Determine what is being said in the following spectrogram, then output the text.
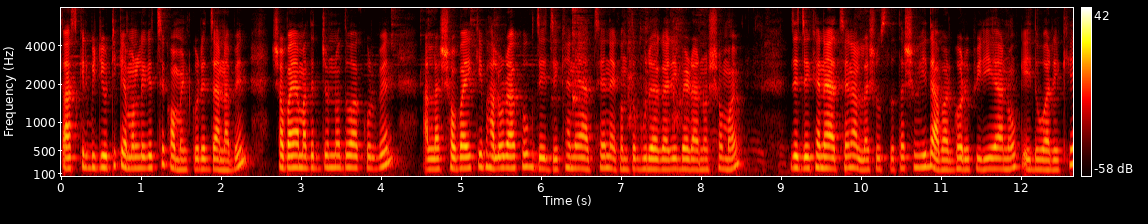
তো আজকের ভিডিওটি কেমন লেগেছে কমেন্ট করে জানাবেন। সবাই আমাদের জন্য দোয়া করবেন। আল্লাহ সবাইকে ভালো রাখুক। যে যেখানে আছেন, এখন তো ঘুরাগাড়ি বেড়ানোর সময়। যে যেখানে আছেন, আল্লাহ সুস্থতা শহীদ আবার ঘরে ফিরিয়ে আনুক। এই দোয়া রেখে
